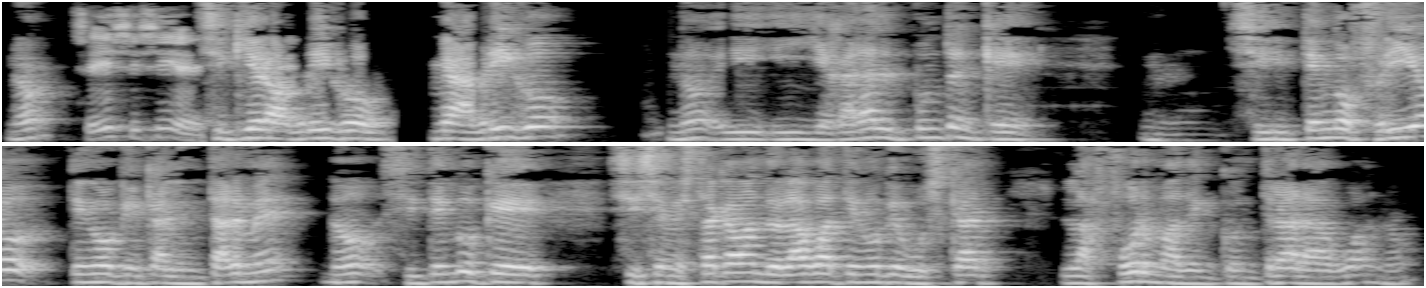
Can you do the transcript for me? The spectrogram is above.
¿no? sí, sí, sí. si quiero abrigo, me abrigo, ¿no? Y, y llegar al punto en que si tengo frío, tengo que calentarme, ¿no? Si tengo que, si se me está acabando el agua, tengo que buscar la forma de encontrar agua, ¿no?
